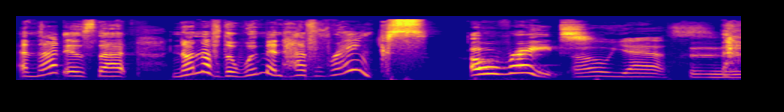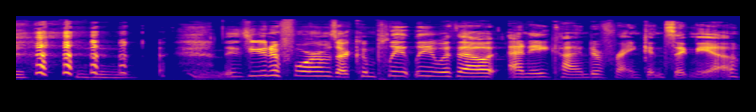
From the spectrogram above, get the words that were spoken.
and that is that none of the women have ranks. Oh, right. Oh yes. Uh, These uniforms are completely without any kind of rank insignia.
